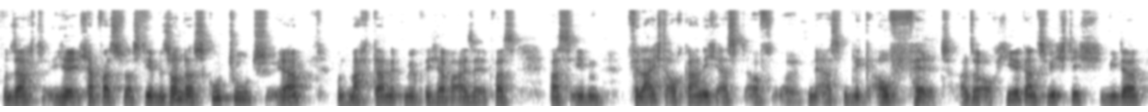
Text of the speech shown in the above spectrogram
und sagt, hier, ich habe was, was dir besonders gut tut, ja, und macht damit möglicherweise etwas, was eben vielleicht auch gar nicht erst auf den ersten Blick auffällt. Also auch hier ganz wichtig, wieder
